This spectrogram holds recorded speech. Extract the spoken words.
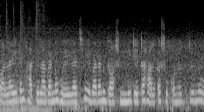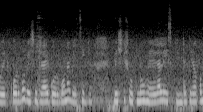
গলায় এবং হাতে লাগানো হয়ে গেছে। এবার আমি দশ মিনিট এটা হালকা শুকোনোর জন্য ওয়েট করব। বেশি ড্রাই করব না, বেশি বেশি শুকনো হয়ে গেলে স্কিনটা কীরকম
